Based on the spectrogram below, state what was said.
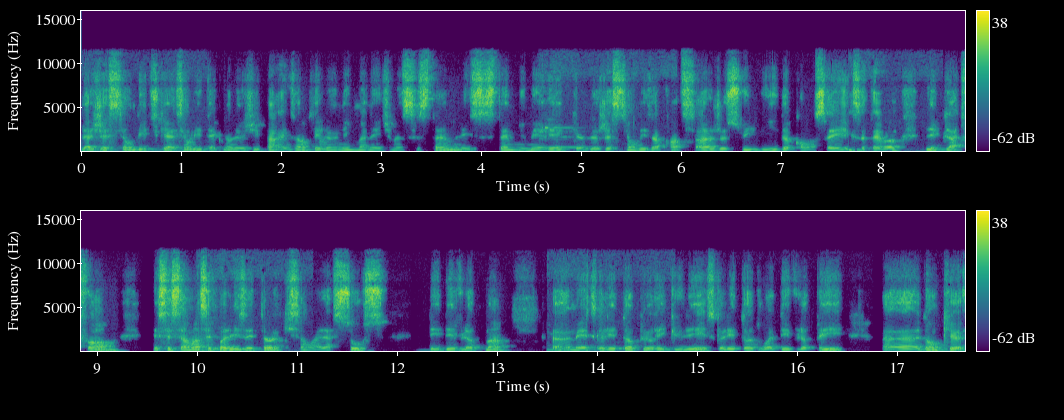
la gestion d'éducation, les technologies, par exemple les Learning Management Systems, les systèmes numériques de gestion des apprentissages, de suivi, de conseil, etc., les plateformes. Nécessairement, c'est pas les États qui sont à la source des développements, euh, mais est-ce que l'État peut réguler? Est-ce que l'État doit développer? Euh, donc, euh,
